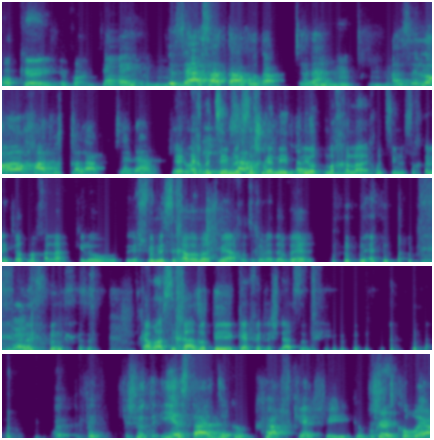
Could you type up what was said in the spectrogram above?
אוקיי, הבנתי. אוקיי? Mm-hmm. וזה עשה את העבודה, בסדר? Mm-hmm, mm-hmm. אז זה לא חד וחלק, בסדר? כאילו, איך מציעים לשחקנית להיות מחלה? איך מציעים לשחקנית להיות מחלה? כאילו, יושבים לשיחה ואומרים, שמי, אנחנו צריכים לדבר. כן. כמה השיחה הזאת כיפית לשני הצדדים. ופשוט היא עשתה את זה כל כך כיפי, כי הוא פשוט okay. אוקיי. קורע.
